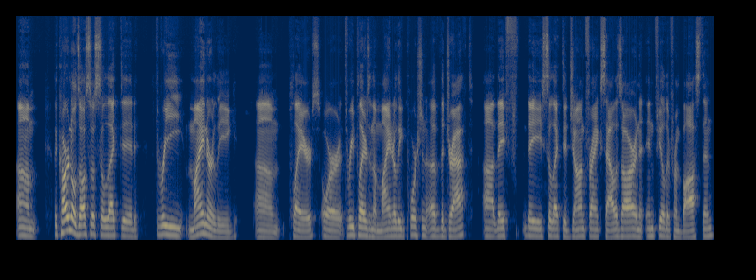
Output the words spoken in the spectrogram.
Um, the Cardinals also selected three minor league um, players or three players in the minor league portion of the draft. Uh, they they selected Johnfrank Salazar, an infielder from Boston,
